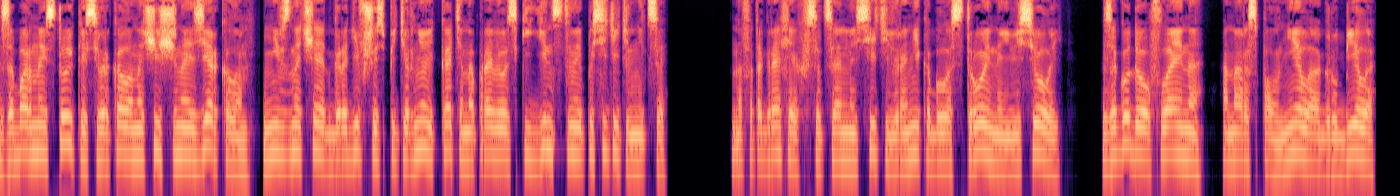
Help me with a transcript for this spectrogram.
за барной стойкой сверкало начищенное зеркало. Невзначай отгородившись пятерней, Катя направилась к единственной посетительнице. На фотографиях в социальной сети Вероника была стройной и веселой. За годы оффлайна она располнела, огрубела,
